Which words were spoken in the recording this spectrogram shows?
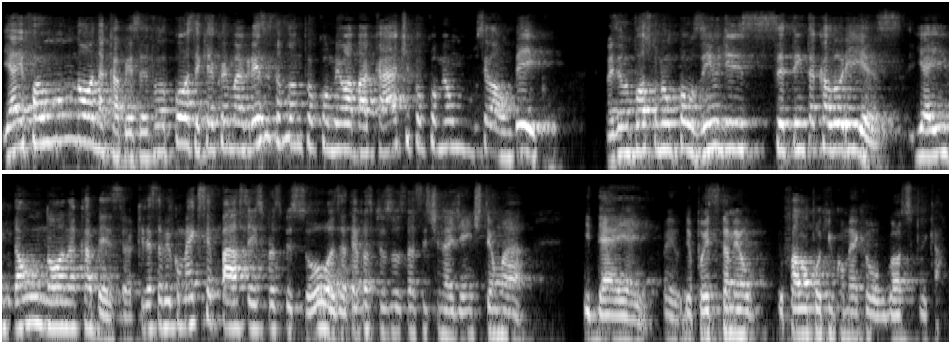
E aí forma um nó na cabeça. Ele fala, pô, você quer que eu emagreça? Você está falando para eu comer um abacate, para eu comer um, sei lá, um bacon. Mas eu não posso comer um pãozinho de 70 calorias. E aí dá um nó na cabeça. Eu queria saber como é que você passa isso para as pessoas, até para as pessoas que estão assistindo a gente ter uma ideia aí. depois também eu, eu falo um pouquinho como é que eu gosto de explicar.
